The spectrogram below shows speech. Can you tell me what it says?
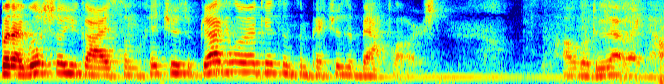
But I will show you guys some pictures of Dracula orchids and some pictures of bat flowers. I'll go do that right now.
